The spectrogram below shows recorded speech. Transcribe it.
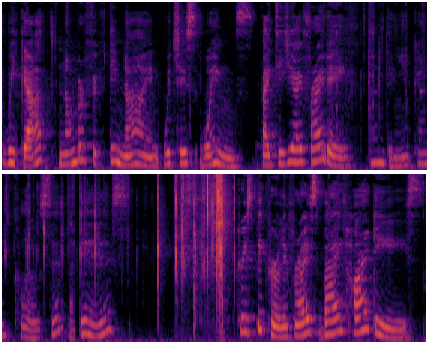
We got number 59, which is Wings by TGI Friday. And then you can close it like this. Crispy Curly Fries by Hardee's.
